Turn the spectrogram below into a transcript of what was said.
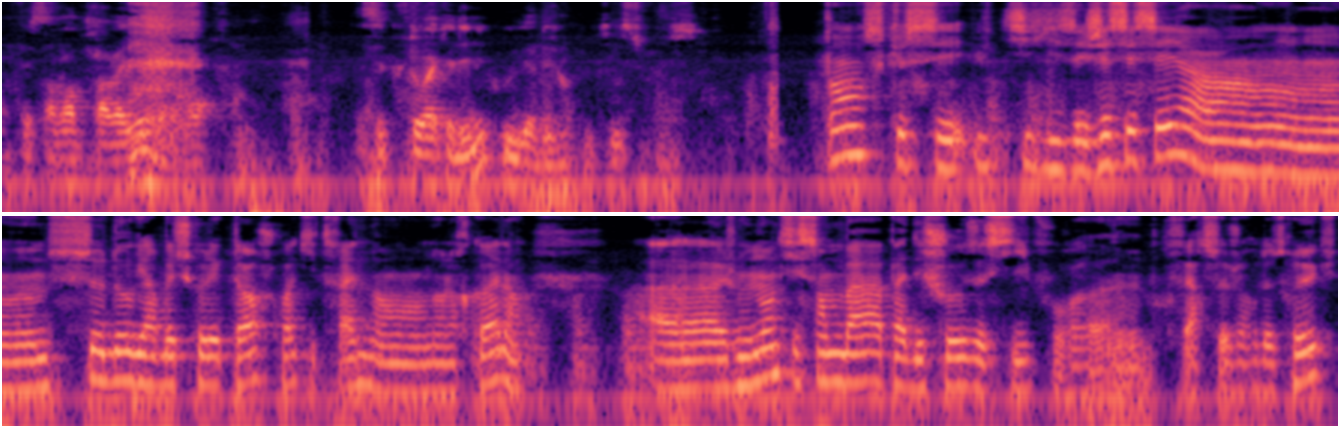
On fait semblant de travailler. C'est plutôt académique ou il y a des gens qui utilisent, tu penses? Pense que c'est utilisé. GCC a un pseudo garbage collector, je crois, qui traîne dans, leur code. Euh, je me demande si Samba a pas des choses aussi pour, euh, pour faire ce genre de truc.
